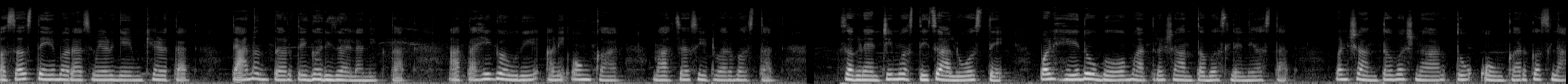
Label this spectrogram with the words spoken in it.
असंच ते बराच वेळ गेम खेळतात. त्यानंतर ते घरी जायला निघतात. आताही गौरी आणि ओंकार मागच्या सीटवर बसतात. सगळ्यांची मस्ती चालू असते पण हे दोघं मात्र शांत बसलेले असतात. पण शांत बसणार तो ओंकार कसला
